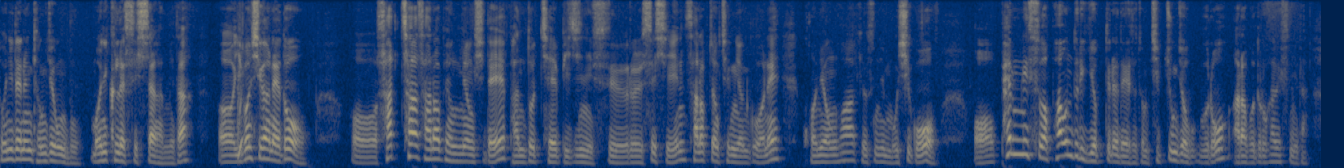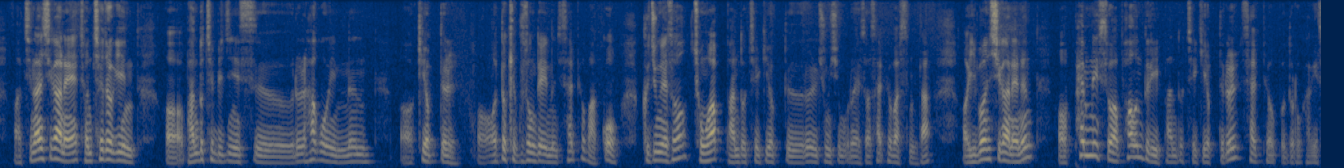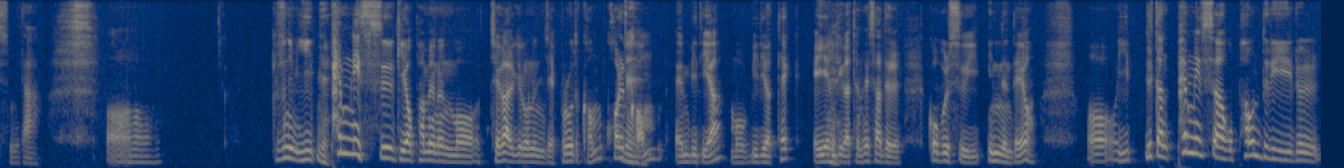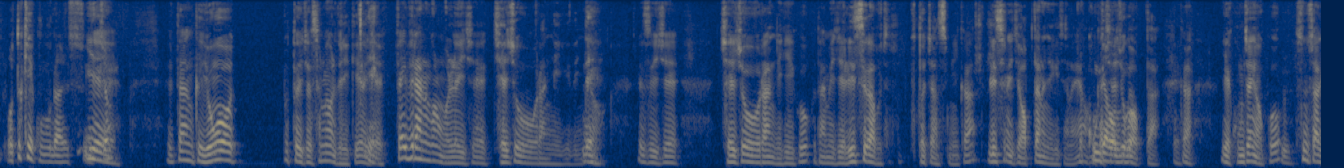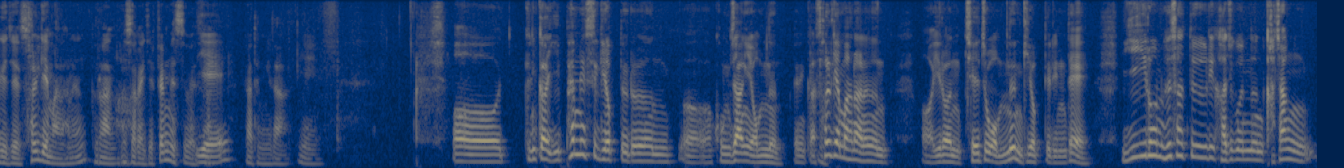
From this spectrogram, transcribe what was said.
돈이 되는 경제 공부 머니 클래스 시작합니다. 어, 이번 시간에도 어, 4차 산업혁명 시대의 반도체 비즈니스를 쓰신 산업정책연구원의 권영화 교수님 모시고 어, 팹리스와 파운드리 기업들에 대해서 좀 집중적으로 알아보도록 하겠습니다. 어, 지난 시간에 전체적인 어, 반도체 비즈니스를 하고 있는 어, 기업들 어, 어떻게 구성되어 있는지 살펴봤고 그 중에서 종합 반도체 기업들을 중심으로 해서 살펴봤습니다. 어, 이번 시간에는 어, 팹리스와 파운드리 반도체 기업들을 살펴보도록 하겠습니다. 어, 교수님 이 예. 팹리스 기업 하면은 뭐 제가 알기로는 이제 브로드컴, 퀄컴, 엔비디아, 뭐 미디어텍, AMD 예. 같은 회사들 꼽을 수 있, 있는데요. 어, 이 일단 팹리스하고 파운드리를 어떻게 구분할 수 있죠? 예. 일단 그 용어부터 이제 설명을 드릴게요. 예. 이제 fab이라는 건 원래 이제 제조란 얘기거든요. 네. 그래서 이제 제조란 얘기고 그다음에 이제 less가 붙, 붙었지 않습니까? less는 이제 없다는 얘기잖아요. 공장 그러니까 제조가 없고요. 없다. 네. 그러니까 예, 공장이 없고 음. 순수하게 이제 설계만 하는 그러한 회사가 이제 팹리스 회사가 예. 됩니다. 예. 어, 그러니까 이 팹리스 기업들은 어, 공장이 없는 그러니까 설계만 하는 어, 이런 제조 없는 기업들인데 이런 회사들이 가지고 있는 가장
